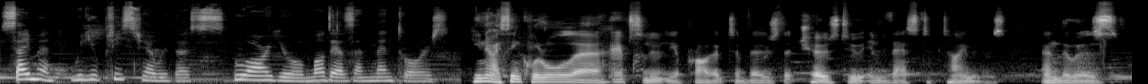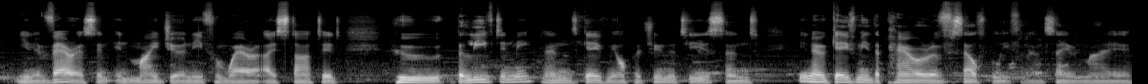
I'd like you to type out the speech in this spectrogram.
Simon, will you please share with us who are your models and mentors? You know, I think we're all uh, absolutely a product of those that chose to invest time in us. And there was, you know, various in, in my journey from where I started who believed in me and gave me opportunities and, you know, gave me the power of self belief. And I would say my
